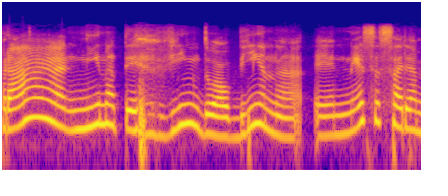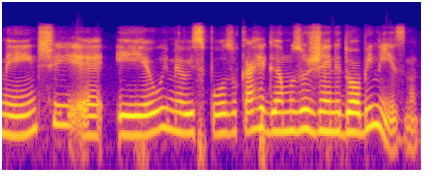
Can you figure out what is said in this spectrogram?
para Nina ter vindo albina, é, necessariamente é, eu e meu esposo carregamos o gene do albinismo.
